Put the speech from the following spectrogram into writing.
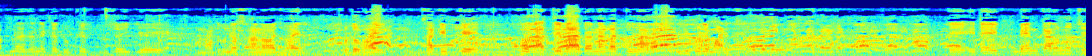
আপনার জানেন একটা দুঃখের বিষয় যে মাটিগুন্ডা শাহনওয়াজ ভাই ছোট ভাই সাকিবকে রাত্রে বারোটা নাগাদ ওরা গুলি করে মারছে। এটাই মেন কারণ হচ্ছে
